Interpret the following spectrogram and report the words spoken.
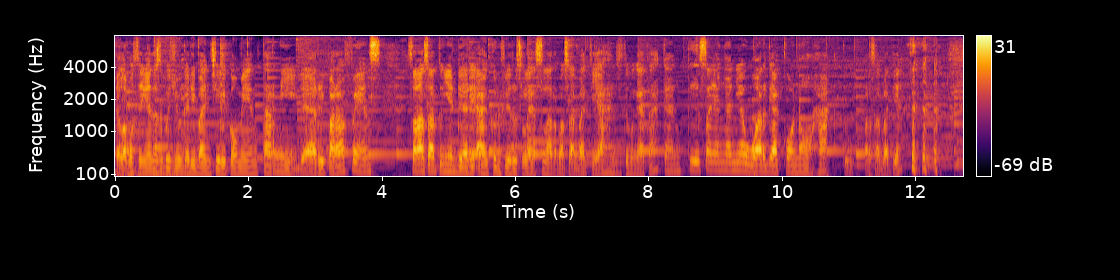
Dalam postingan tersebut juga dibanjiri komentar nih dari para fans. Salah satunya dari akun virus Leslar, persahabat ya. Di situ mengatakan kesayangannya warga Konoha. Tuh, persahabat ya.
